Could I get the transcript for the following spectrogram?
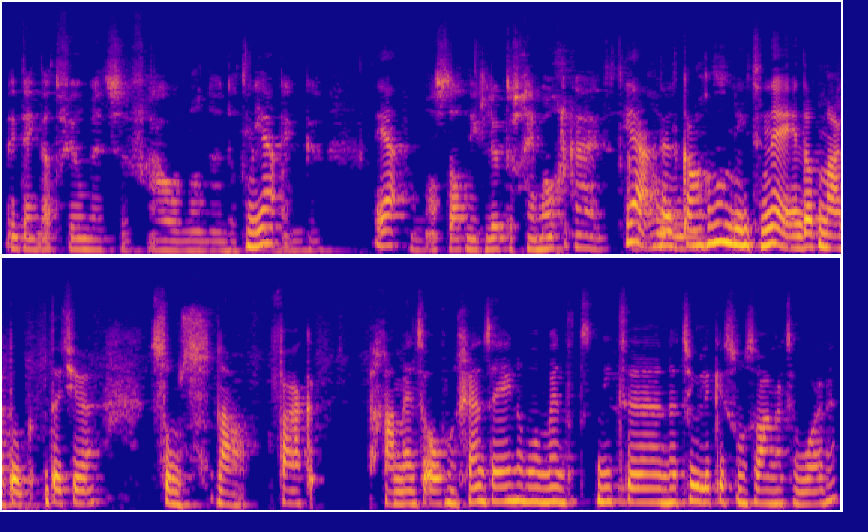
Ik denk dat veel mensen, vrouwen, mannen, dat Ja. kunnen denken. Ja. Als dat niet lukt, is geen mogelijkheid. Het Ja, dat kan gewoon niet. Nee, en dat maakt ook dat je soms, nou, vaak gaan mensen over hun grenzen heen op het moment dat het niet eh, natuurlijk is om zwanger te worden.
